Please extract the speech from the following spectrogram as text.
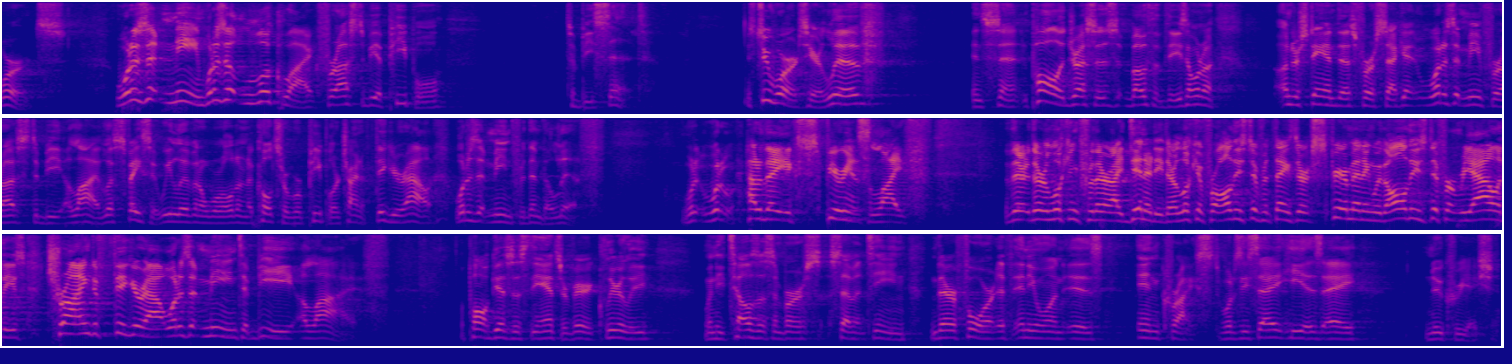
words. What does it mean? What does it look like for us to be a people to be sent? There's two words here live and sent. Paul addresses both of these. I want to understand this for a second. What does it mean for us to be alive? Let's face it, we live in a world and a culture where people are trying to figure out what does it mean for them to live? What, what, how do they experience life? They're, they're looking for their identity. They're looking for all these different things. They're experimenting with all these different realities, trying to figure out what does it mean to be alive. Well, Paul gives us the answer very clearly when he tells us in verse 17, therefore, if anyone is in Christ, what does he say? He is a new creation.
